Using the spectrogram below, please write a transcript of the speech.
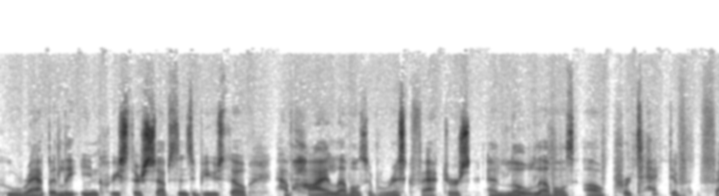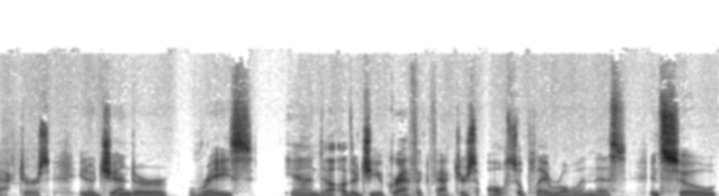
who rapidly increase their substance abuse though have high levels of risk factors and low levels of protective factors. You know, gender, race, and uh, other geographic factors also play a role in this. And so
